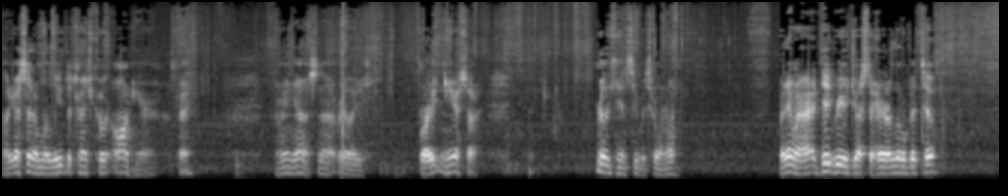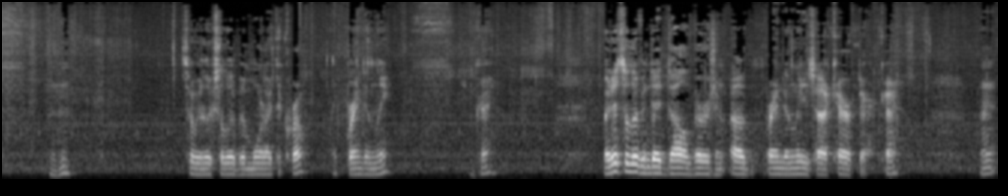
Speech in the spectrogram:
Like I said I'm going to leave the trench coat on here okay? Right now it's not really bright in here so really can't see what's going on. But anyway I did readjust the hair a little bit too. Mm -hmm. so he looks a little bit more like the crow like Brandon Lee okay? But it's a living dead doll version of Brandon Lee's uh, character okay? Right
